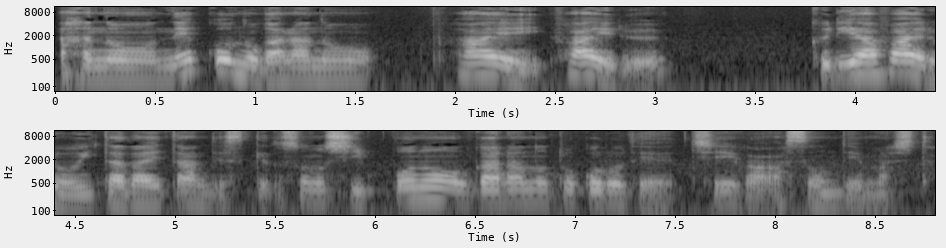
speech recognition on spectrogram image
あの猫の柄のファイファイルクリアファイルをいただいたんですけどその尻尾の柄のところで知恵が遊んでいました。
